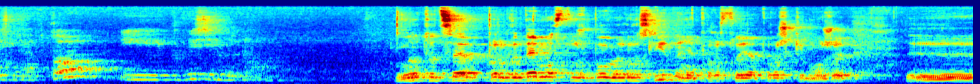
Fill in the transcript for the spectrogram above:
їхнє авто і повіз їх додому. Ну, то це проведемо службове розслідування, просто я трошки, може, е,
